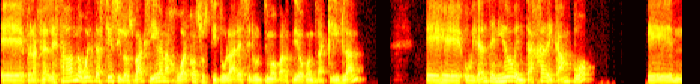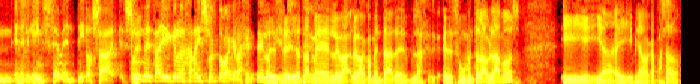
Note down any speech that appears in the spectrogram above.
Eh, pero al final le está dando vueltas, tío. Si los Bucks llegan a jugar con sus titulares el último partido contra Cleveland, eh, hubieran tenido ventaja de campo en, el Game 7, tío. O sea, es un detalle que quiero dejar ahí suelto para que la gente lo piense. Sí, yo también lo iba, a comentar. Eh, en su momento lo hablamos y, mira lo que ha pasado.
